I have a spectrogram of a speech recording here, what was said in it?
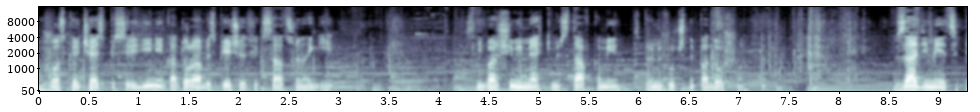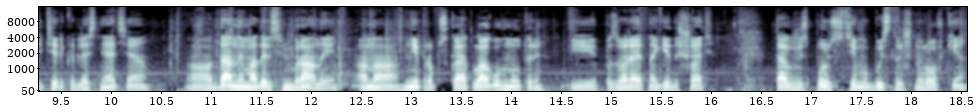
жесткая часть посередине, которая обеспечивает фиксацию ноги. С небольшими мягкими вставками с промежуточной подошвой. Сзади имеется петелька для снятия. А, данная модель с мембраной, она не пропускает влагу внутрь и позволяет ноге дышать. Также используется система быстрой шнуровки.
